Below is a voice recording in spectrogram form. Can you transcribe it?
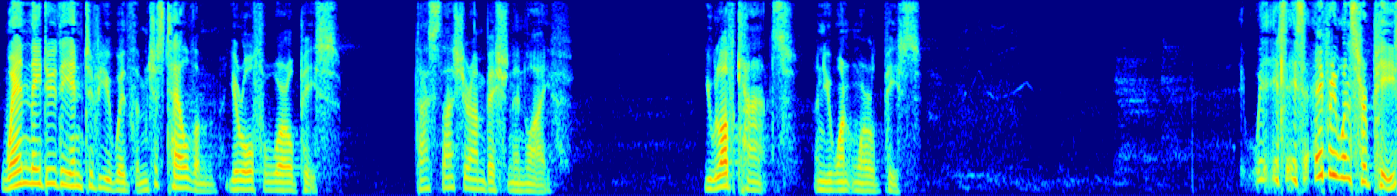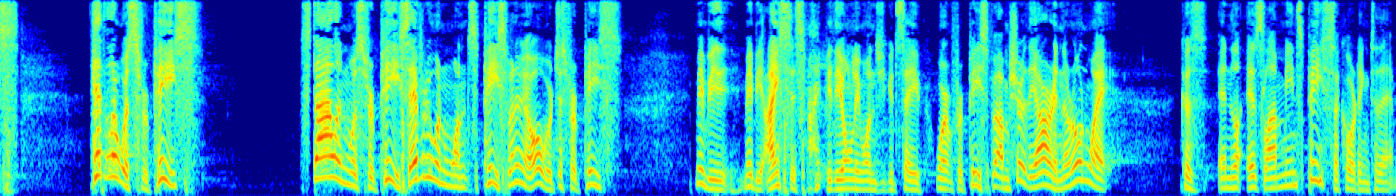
when they do the interview with them, just tell them you're all for world peace. That's, that's your ambition in life. You love cats and you want world peace. It's, it's, everyone's for peace. Hitler was for peace. Stalin was for peace. Everyone wants peace. When oh, we're just for peace. Maybe, maybe ISIS might be the only ones you could say weren't for peace, but I'm sure they are in their own way, because Islam means peace according to them.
